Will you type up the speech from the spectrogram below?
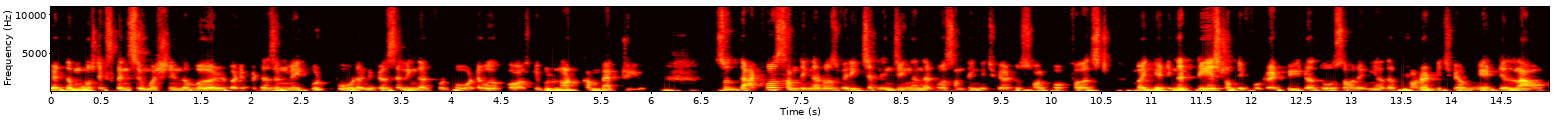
get the most expensive machine in the world, but if it doesn't make good food and if you're selling that food for whatever cost, people will not come back to you. So that was something that was very challenging, and that was something which we had to solve for first by getting the taste of the food, right? Be it a dosa or any other product which we have made till now.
